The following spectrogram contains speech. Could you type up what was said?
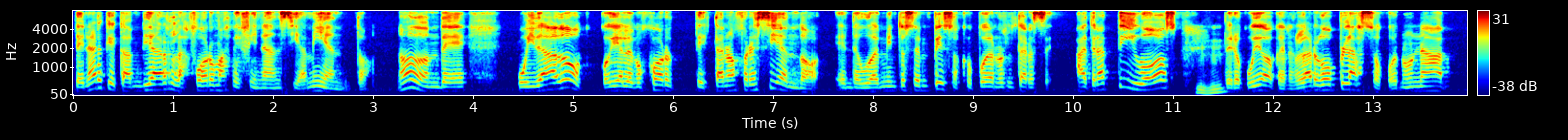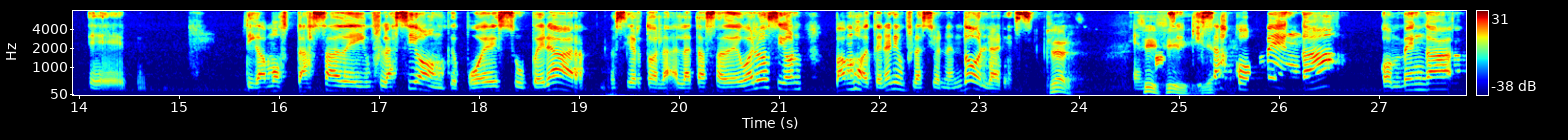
tener que cambiar las formas de financiamiento, ¿no? Donde, cuidado, hoy a lo mejor te están ofreciendo endeudamientos en pesos que pueden resultar atractivos, pero cuidado que en el largo plazo, con una, eh, digamos, tasa de inflación que puede superar, ¿no es cierto?, la, la tasa de devaluación, vamos a tener inflación en dólares. Claro. sí, sí. Quizás convenga, convenga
